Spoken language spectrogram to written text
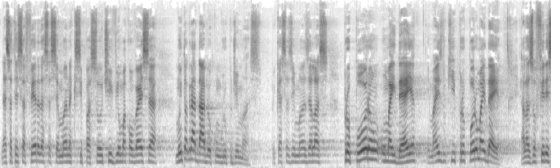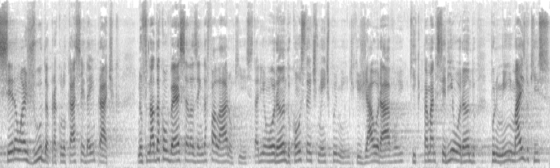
Nessa terça-feira dessa semana que se passou, eu tive uma conversa muito agradável com um grupo de irmãs, porque essas irmãs elas proporam uma ideia e mais do que propor uma ideia, elas ofereceram ajuda para colocar essa ideia em prática. No final da conversa, elas ainda falaram que estariam orando constantemente por mim, de que já oravam e que permaneceriam orando por mim, e mais do que isso,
